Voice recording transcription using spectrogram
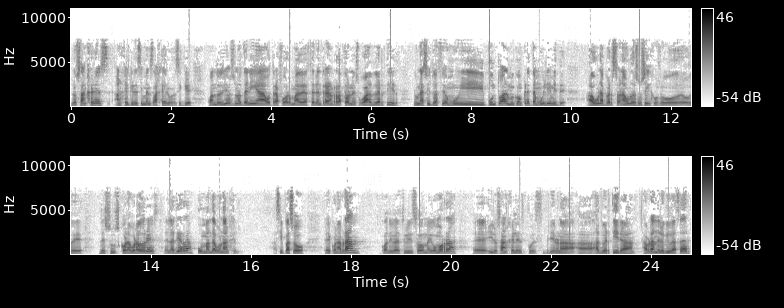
Los ángeles, ángel quiere decir mensajero, así que cuando Dios no tenía otra forma de hacer entrar en razones o advertir de una situación muy puntual, muy concreta, muy límite, a una persona, a uno de sus hijos o, de, sus colaboradores en la tierra, pum, mandaba un ángel. Así pasó eh, con Abraham, cuando iba a destruir Sodoma y Gomorra, eh, y los ángeles pues vinieron a, advertir a Abraham de lo que iba a hacer.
